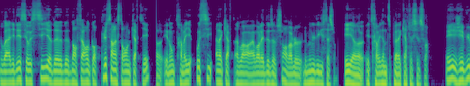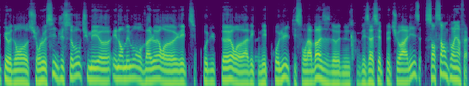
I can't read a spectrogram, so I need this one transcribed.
Voilà, l'idée, c'est aussi d'en faire encore plus un restaurant de quartier et donc travailler aussi à la carte, avoir, avoir les deux options, avoir le, le menu dégustation et, et travailler un petit peu à la carte aussi le soir. Et j'ai vu que dans, sur le site, justement, tu mets euh, énormément en valeur euh, les petits producteurs euh, avec les produits qui sont la base des assets que tu réalises. Sans ça, on ne peut rien faire.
